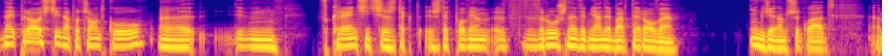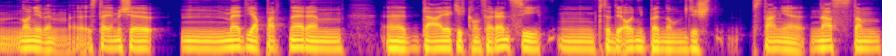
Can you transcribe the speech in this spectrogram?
najprościej na początku e, wkręcić się, że tak, że tak powiem, w różne wymiany barterowe, gdzie na przykład, no nie wiem, stajemy się mm, media partnerem e, dla jakiejś konferencji, mm, wtedy oni będą gdzieś w stanie nas tam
